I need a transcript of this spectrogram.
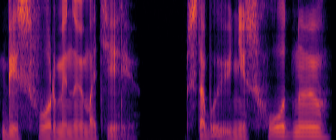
бесформенную материю, с тобою несходную,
